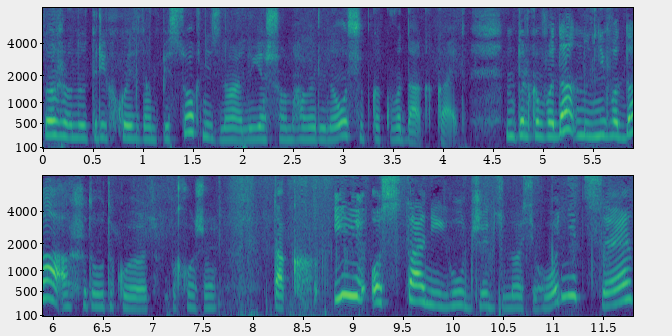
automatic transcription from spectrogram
тоже внутри какой-то там песок, не знаю, ну я же вам говорю, на ощупь как вода какая-то. Ну только вода, ну не вода, а что-то вот такое вот похоже. Так, і останній гуджидзу на сьогодні це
